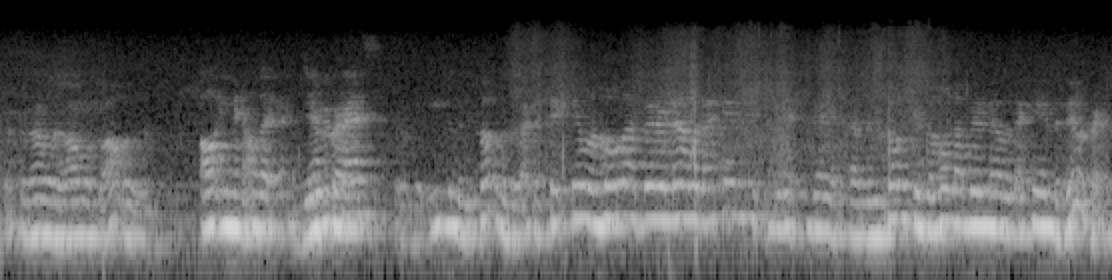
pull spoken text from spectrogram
That's wrong with almost all of them. all, you mean, all the Democrats? Even the Republicans, I can take them a whole lot better now than I can, than, than uh, the Republicans a whole lot better now than I can the Democrats.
